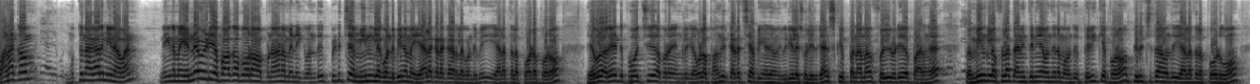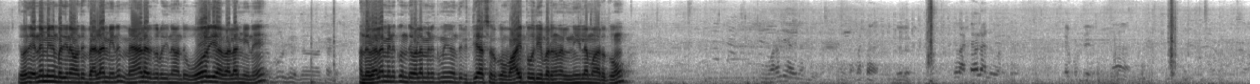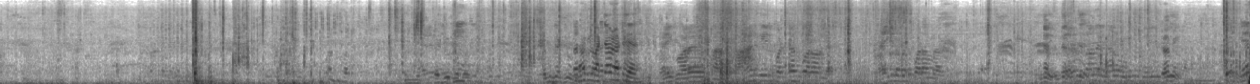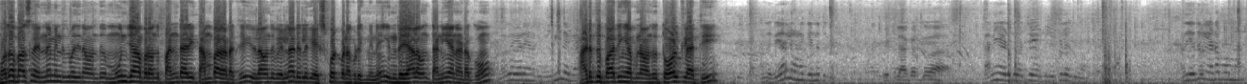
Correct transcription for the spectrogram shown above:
வணக்கம். முத்துநகர் மீனவன். இன்னைக்கு நம்ம என்ன வீடியோ பார்க்க போகிறோம் அப்படின்னா நம்ம இன்னைக்கு வந்து பிடிச்ச மீன்களை கொண்டு போய் நம்ம ஏலக்கடைக்காரில் கொண்டு போய் ஏலத்தில் போட போகிறோம் எவ்வளோ ரேட்டு போச்சு அப்புறம் எங்களுக்கு எவ்வளோ பங்கு கிடச்சி அப்படிங்கிற வீடியோவில் சொல்லியிருக்கேன். ஸ்கிப் பண்ணாமல் ஃபுல் வீடியோ பாருங்கள் இப்போ மீன்களை ஃபுல்லாக தனித்தனியாக வந்து நம்ம வந்து பிரிக்க போகிறோம் பிரித்து தான் வந்து ஏலத்தில் போடுவோம். இது வந்து என்ன மீன் பார்த்தீங்கன்னா வந்து வெலை மீன். மேலே இருக்கிற பார்த்தீங்கன்னா வந்து ஓரியா வெலை மீன். அந்த வெலை மீனுக்கும் இந்த வெலை மீனுக்குமே வந்து வித்தியாசம் இருக்கும். வாய்ப்பகுதியை பாருங்க நல்ல நீளமாக இருக்கும். மொதல் பாக்ஸில் என்ன மீன் இருக்குது பார்த்தீங்கன்னா வந்து மூஞ்சா அப்புறம் வந்து பண்டாரி தம்பா கிடக்கு. இதெல்லாம் வந்து வெளிநாட்டுகளுக்கு எக்ஸ்போர்ட் பண்ணக்கூடிய மீன். இந்த ஏலை வந்து தனியாக நடக்கும். அடுத்து பார்த்தீங்க அப்படின்னா வந்து தோல் கிளாத்தி. அந்த வேர்ல உனக்கு என்னத்துக்கு தனியா எடுத்து வச்சு ஃப்ரிட்ஜில் வச்சுக்கணும் அது எதுவும் இடம் போமா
